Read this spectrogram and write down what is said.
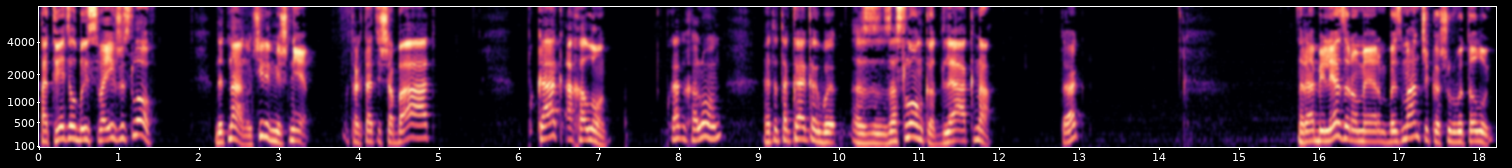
ответил бы из своих же слов. Детнан, учили в Мишне, в трактате Шаббат, как ахалон. Как ахалон – это такая как бы заслонка для окна. Так? Раби Лезер умер без манчика шурваталуй.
